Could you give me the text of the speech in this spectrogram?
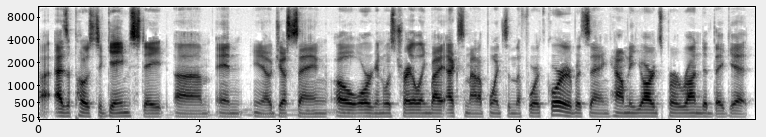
Uh, as opposed to game state, um, and you know, just saying, "Oh, Oregon was trailing by X amount of points in the fourth quarter," but saying how many yards per run did they get,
